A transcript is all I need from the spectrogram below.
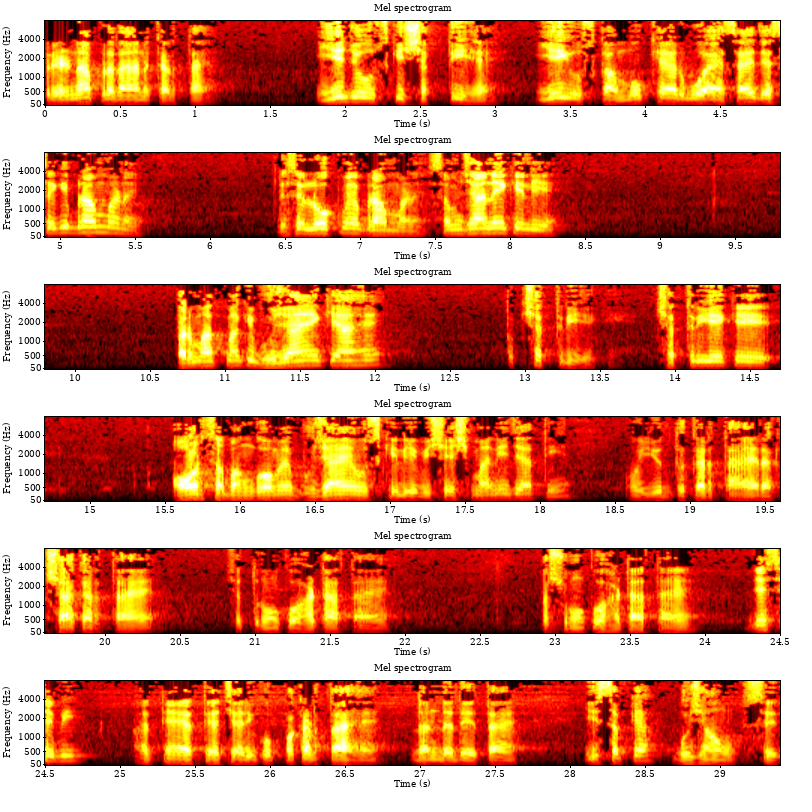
प्रेरणा प्रदान करता है, ये जो उसकी शक्ति है यही उसका मुख है और वो ऐसा है जैसे कि ब्राह्मण है। जैसे लोक में ब्राह्मण है, समझाने के लिए। परमात्मा की भुजाएँ क्या है? तो क्षत्रिय की। क्षत्रिय के और सब अंगों में भुजाएँ उसके लिए विशेष मानी जाती है। वो युद्ध करता है, रक्षा करता है, शत्रुओं को हटाता है, पशुओं को हटाता है, जैसे भी अत्याचारी को पकड़ता है, दंड देता है। ये सब क्या? भुजाओं से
